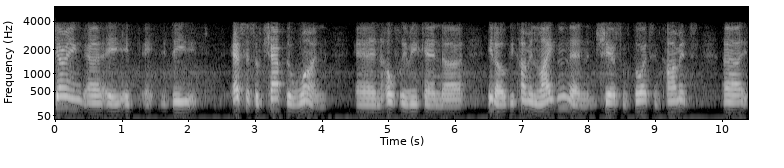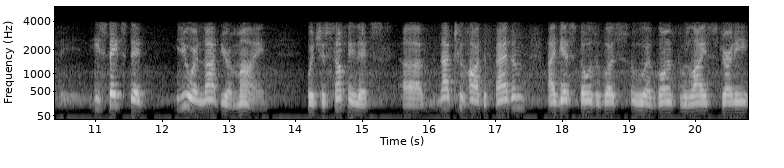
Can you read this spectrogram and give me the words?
sharing uh, a, a, the essence of chapter one, and hopefully we can, uh, you know, become enlightened and share some thoughts and comments. Uh, he states that you are not your mind, which is something that's not too hard to fathom. I guess those of us who have gone through life's journey,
